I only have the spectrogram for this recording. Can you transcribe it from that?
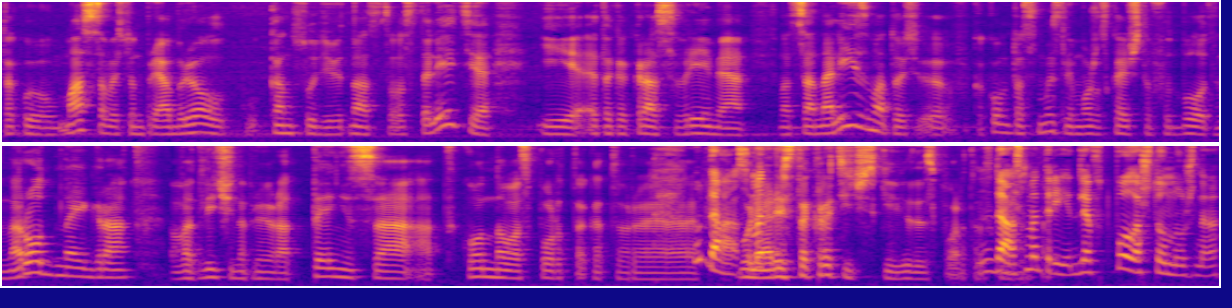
такую массовость он приобрел к концу 19 столетия, и это как раз время национализма, то есть э, в каком-то смысле можно сказать, что футбол это народная игра, в отличие, например, от тенниса, от конного спорта, которые ну, да, более смотри... аристократические виды спорта. Да, смотри, для футбола что нужно?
